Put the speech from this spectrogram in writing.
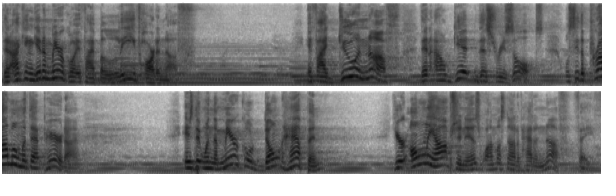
that I can get a miracle if I believe hard enough. If I do enough, then I'll get this result. Well, see, the problem with that paradigm is that when the miracle don't happen, your only option is, well, I must not have had enough faith.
